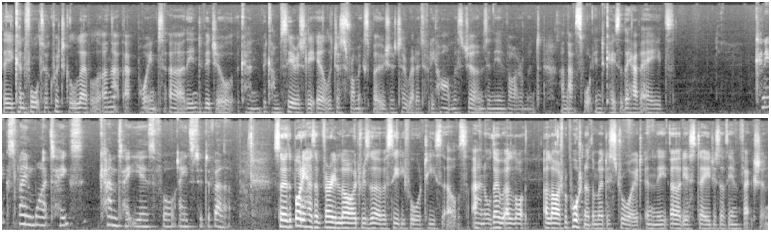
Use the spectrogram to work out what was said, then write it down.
they can fall to a critical level and at that point uh, the individual can become seriously ill just from exposure to relatively harmless germs in the environment and that's what indicates that they have AIDS. Can you explain why it takes can take years for AIDS to develop? So the body has a very large reserve of CD4 T cells, and although a, lot, a large proportion of them are destroyed in the earliest stages of the infection,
